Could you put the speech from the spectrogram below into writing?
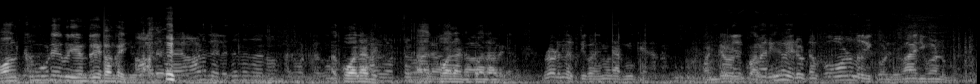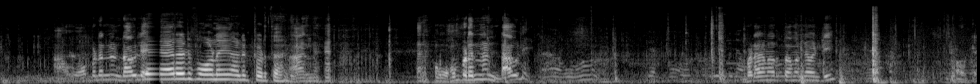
ഓൾക്കും കൂടി റീ എൻട്രി ഇടാൻ കഴിയും. കോലാട്. ആ, കോലാട് കോലാട്. ഇവിടെ നിർത്തിക്കോ നമ്മൾ ഇറങ്ങിക്കരാം വണ്ടി ഇവിടെ park മരുന്ന് വരും കേട്ടോ ഫോൺ നോക്കിക്കോണ്ട് വാരി കൊണ്ട് പോകും ആ ഓമ്പടെ തന്നെ ഉണ്ടാവില്ലേ വേറെ ഒരു ഫോണ് ഇട്ട് കൊടുത്താൽ ഓമ്പടെ തന്നെ ഉണ്ടാവില്ലേ ഇവിടെയാണ് നിർത്താൻ പറ്റുന്ന വണ്ടി? ഓക്കെ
